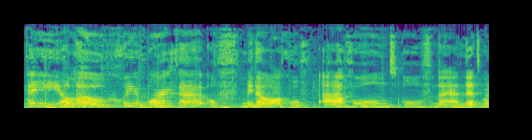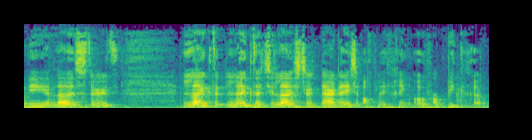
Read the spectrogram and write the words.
Hey, hallo. Goedemorgen of middag of avond of nou ja, net wanneer je luistert. Leuk, leuk dat je luistert naar deze aflevering over piekeren.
